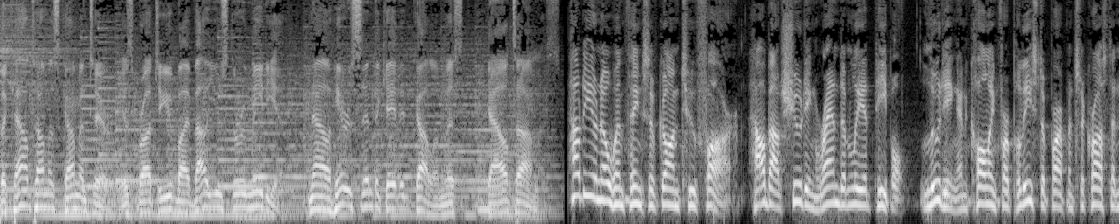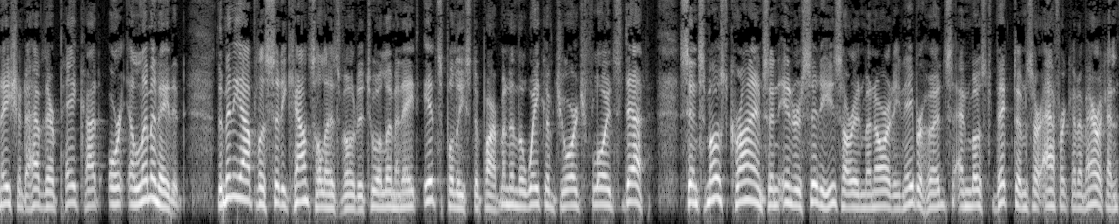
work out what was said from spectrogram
The Cal Thomas Commentary is brought to you by Values Through Media. Now, here's syndicated columnist Cal Thomas. How do you know when things have gone too far? How about shooting randomly at people? Looting and calling for police departments across the nation to have their pay cut or eliminated. The Minneapolis City Council has voted to eliminate its police department in the wake of George Floyd's death. Since most crimes in inner cities are in minority neighborhoods and most victims are African American,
